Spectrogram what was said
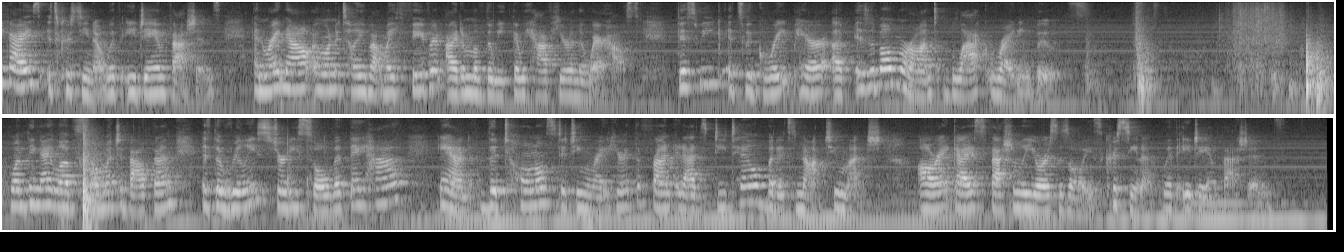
Hey guys, it's Christina with AJM Fashions, and right now I want to tell you about my favorite item of the week that we have here in the warehouse. This week, it's the great pair of Isabel Marant black riding boots. One thing I love so much about them is the really sturdy sole that they have and the tonal stitching right here at the front. It adds detail, but it's not too much. All right, guys, fashionably yours as always, Christina with AJM Fashions.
